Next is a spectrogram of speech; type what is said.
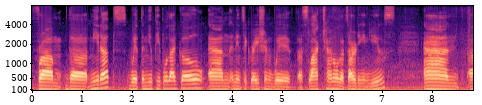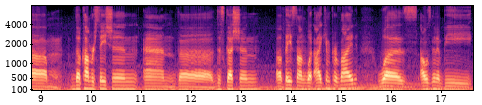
from the meetups with the new people that go and an integration with a Slack channel that's already in use and um, the conversation and the discussion uh, based on what I can provide was I was going to be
